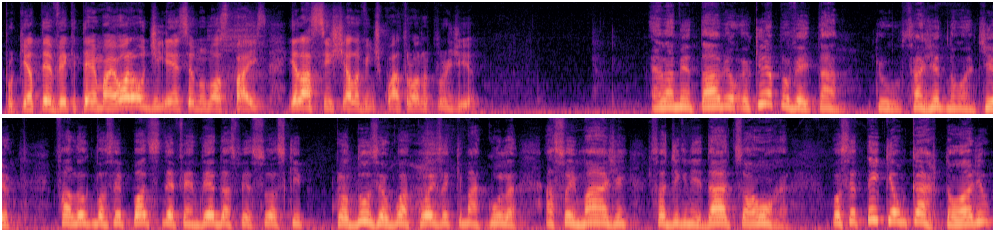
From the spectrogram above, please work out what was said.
porque a TV que tem a maior audiência no nosso país, ele assiste ela 24 horas por dia. É lamentável. Eu queria aproveitar que o sargento Nomantir falou que você pode se defender das pessoas que produzem alguma coisa que macula a sua imagem, sua dignidade, sua honra. Você tem que ir a um cartório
